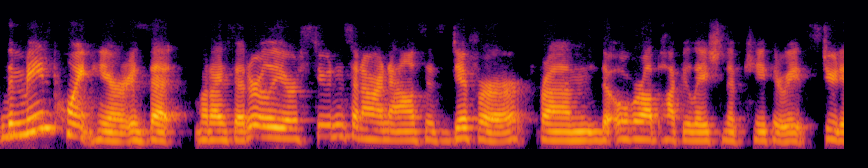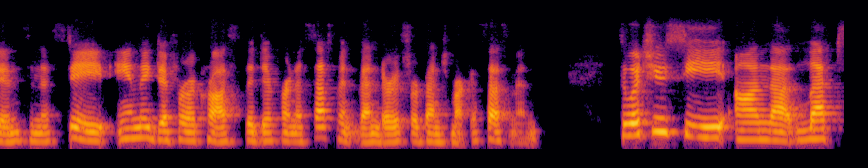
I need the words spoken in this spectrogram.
The main point here is that what I said earlier, students in our analysis differ from the overall population of K through 8 students in the state, and they differ across the different assessment vendors for benchmark assessments. So what you see on that left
